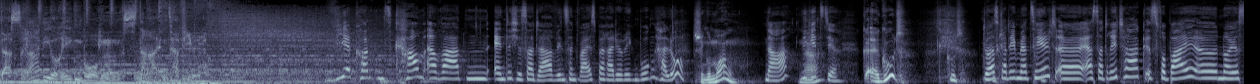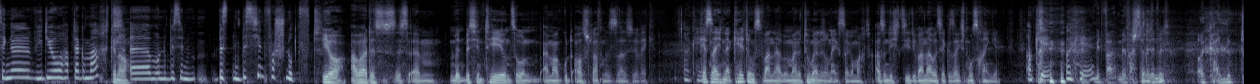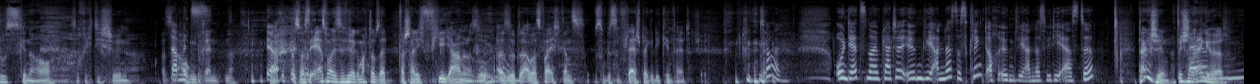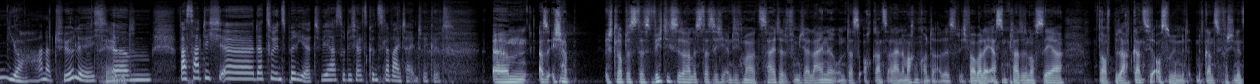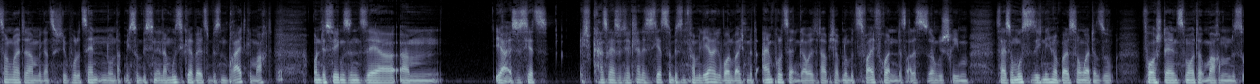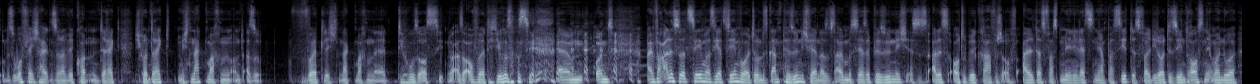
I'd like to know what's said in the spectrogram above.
Das Radio Regenbogen Star Interview. Wir konnten es kaum erwarten. Endlich ist er da. Vincent Weiß bei Radio Regenbogen. Hallo. Schönen guten Morgen. Na, wie Na? geht's dir? Äh, gut. Gut. Du hast gerade eben erzählt, äh, erster Drehtag ist vorbei, äh, neues Single-Video habt ihr gemacht. Genau. Ähm, und du bisschen, bist ein bisschen verschnupft. Ja, aber das ist, ist ähm, mit ein bisschen Tee und so und einmal gut ausschlafen, ist alles wieder weg. Okay. Gestern habe ich eine Erkältungswanne, hat mir meine Tourmanagerin extra gemacht. Also nicht sie die Wanne, aber sie hat gesagt, ich muss reingehen. Okay, okay. Mit, mit was drin? Bild. Eukalyptus. Genau, so richtig schön. Also Damit's- Augen brennt, ne? ja. Das war das erste Mal, dass ich das wieder gemacht habe, seit wahrscheinlich vier Jahren oder so. Also, aber es war echt ganz, so ein bisschen Flashback in die Kindheit. Toll. Und jetzt neue Platte irgendwie anders. Das klingt auch irgendwie anders wie die erste. Dankeschön, hab ich schon reingehört. Ähm, ja, natürlich. Sehr gut. Ähm, was hat dich äh, dazu inspiriert? Wie hast du dich als Künstler weiterentwickelt? Ähm, also ich habe, ich glaube, dass das Wichtigste daran ist, dass ich endlich mal Zeit hatte für mich alleine und das auch ganz alleine machen konnte alles. Ich war bei der ersten Platte noch sehr darauf bedacht, ganz viel auszuprobieren mit, mit ganz vielen verschiedenen Songwritern, mit ganz verschiedenen Produzenten und habe mich so ein bisschen in der Musikerwelt so ein bisschen breit gemacht. Und deswegen sind sehr, ähm, ja, es ist jetzt, ich kann es gar nicht so erklären, es ist jetzt so ein bisschen familiärer geworden, weil ich mit einem Produzenten gearbeitet habe. Ich habe nur mit zwei Freunden das alles zusammengeschrieben. Das heißt, man musste sich nicht mehr bei Songwritern so vorstellen, Smalltalk machen und das, und das Oberfläche halten, sondern wir konnten direkt, ich konnte direkt mich nackt machen und also wörtlich nackt machen, äh, die Hose ausziehen, also auch wörtlich die Hose ausziehen ähm, und einfach alles so erzählen, was ich erzählen wollte und es ganz persönlich werden. Also das Album ist sehr, sehr persönlich, es ist alles autobiografisch auf all das, was mir in den letzten Jahren passiert ist, weil die Leute sehen draußen immer nur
